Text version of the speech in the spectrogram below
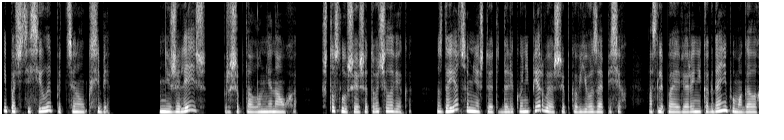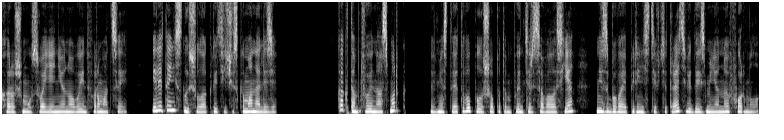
и почти силой подтянул к себе. «Не жалеешь?» — прошептал он мне на ухо. «Что слушаешь этого человека? Сдается мне, что это далеко не первая ошибка в его записях, а слепая вера никогда не помогала хорошему усвоению новой информации. Или ты не слышала о критическом анализе? «Как там твой насморк?» Вместо этого полушепотом поинтересовалась я, не забывая перенести в тетрадь видоизмененную формулу.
